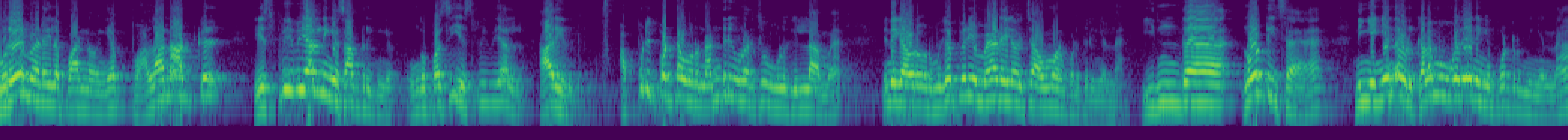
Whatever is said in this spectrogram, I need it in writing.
ஒரே மேடையில் பாடினவங்க பல நாட்கள் எஸ்பிபியால் நீங்கள் சாப்பிட்ருக்கீங்க உங்கள் பசி எஸ்பிபியால் ஆறி இருக்கு. அப்படிப்பட்ட ஒரு நன்றி உணர்ச்சி உங்களுக்கு இல்லாமல் இன்றைக்கி அவரை ஒரு மிகப்பெரிய மேடையில் வச்சு அவமானப்படுத்துறீங்கல்ல. இந்த நோட்டீஸை நீங்கள் இங்கேருந்து அவர் கிளம்பும் போதே நீங்கள் போட்டிருந்தீங்கன்னா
